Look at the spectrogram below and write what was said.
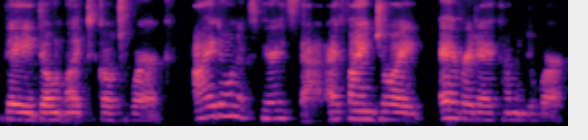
They don't like to go to work. I don't experience that. I find joy every day coming to work.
